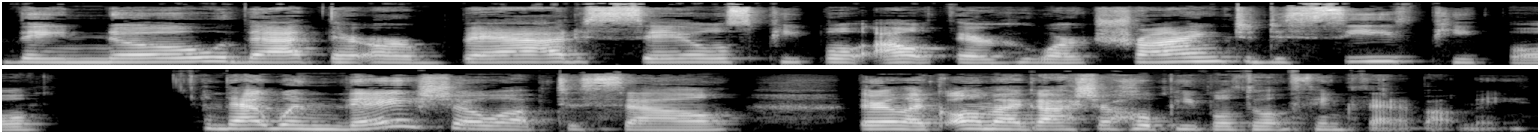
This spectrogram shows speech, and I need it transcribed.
They know that there are bad salespeople out there who are trying to deceive people. That when they show up to sell, they're like, oh my gosh, I hope people don't think that about me.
